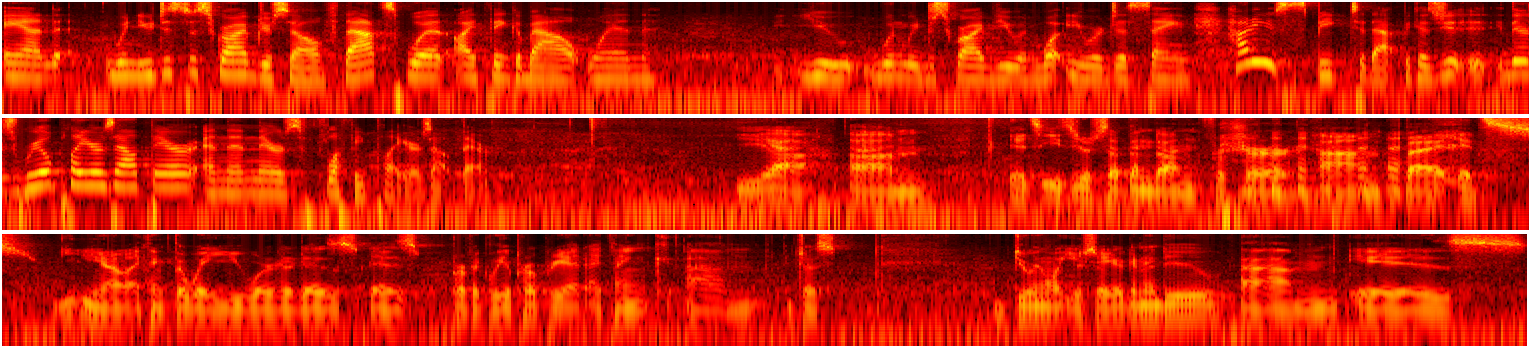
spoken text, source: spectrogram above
And when you just described yourself, that's what I think about when you when we described you and what you were just saying. How do you speak to that? Because you, there's real players out there, and then there's fluffy players out there. Yeah. Um, it's easier said than done for sure. um, but it's, you know, I think the way you worded it is, is perfectly appropriate. I think um, just doing what you say you're going to do um, is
